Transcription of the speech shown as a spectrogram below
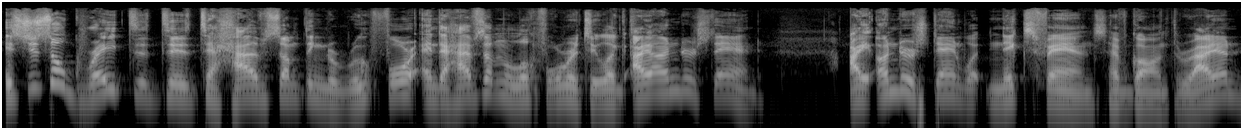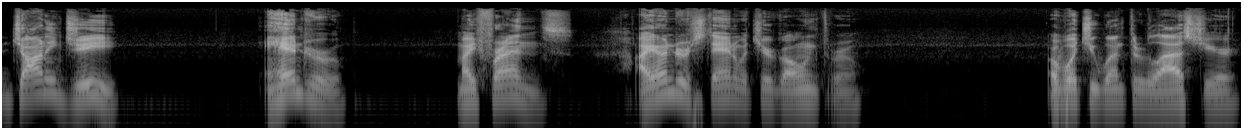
it's just so great to, to, to have something to root for and to have something to look forward to. Like I understand. I understand what Knicks fans have gone through. I Johnny G, Andrew, my friends. I understand what you're going through or what you went through last year.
